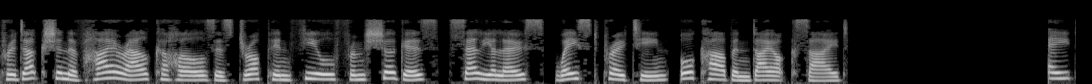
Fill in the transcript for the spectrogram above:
Production of higher alcohols as drop-in fuel from sugars, cellulose, waste protein, or carbon dioxide. H.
